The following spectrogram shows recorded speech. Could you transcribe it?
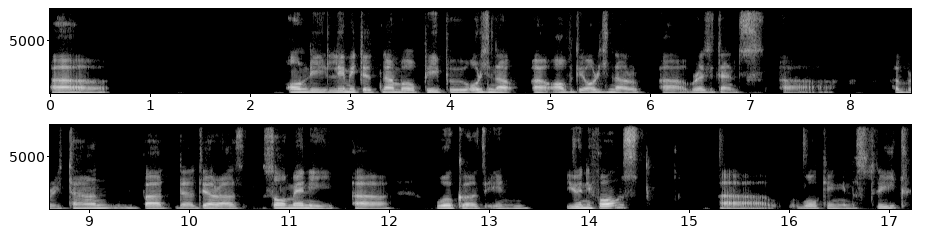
uh, only limited number of people, original uh, of the original uh, residents uh, have returned, but there are so many workers in uniforms walking in the street.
